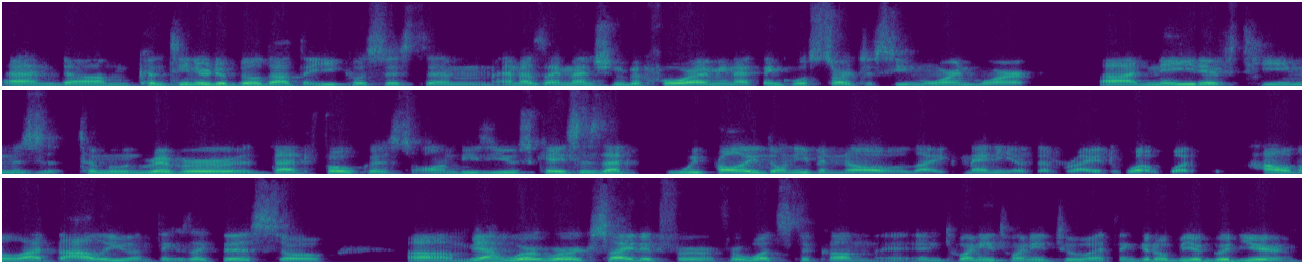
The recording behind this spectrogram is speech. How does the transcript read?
and um, continue to build out the ecosystem. And as I mentioned before, I mean, I think we'll start to see more and more uh, native teams to Moon River that focus on these use cases that we probably don't even know, like many of them, right? What, what, how they'll add value and things like this. So, um, yeah, we're, we're excited for for what's to come in 2022. I think it'll be a good year.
